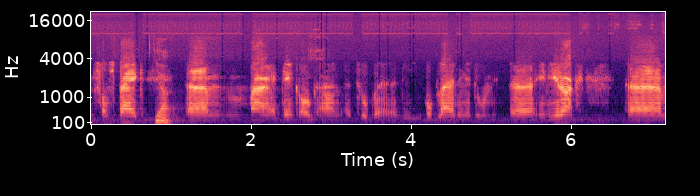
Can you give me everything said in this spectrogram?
van Spijk. Ja. Um, maar ik denk ook aan troepen die opleidingen doen in Irak. Um,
